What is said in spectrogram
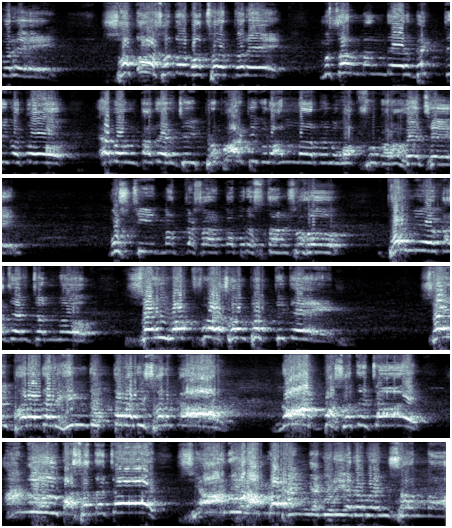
করে শত শত বছর ধরে মুসলমানদের ব্যক্তিগত এবং তাদের যে প্রপার্টি গুলো আল্লাহর নামে ওয়াকফ করা হয়েছে, মসজিদ, মাদ্রাসা, কবরস্থান সহ ধর্মীয় কাজের জন্য সেই ওয়াকফ সম্পত্তিতে সেই ভারতের হিন্দুত্ববাদী সরকার নখ বসাতে চায়, আঙুল বসাতে চায়, সে আঙুল আমরা ভেঙ্গে গুড়িয়ে দেবো ইনশাল্লাহ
